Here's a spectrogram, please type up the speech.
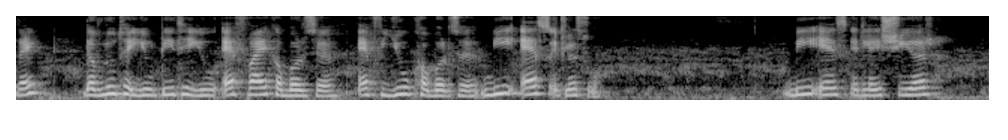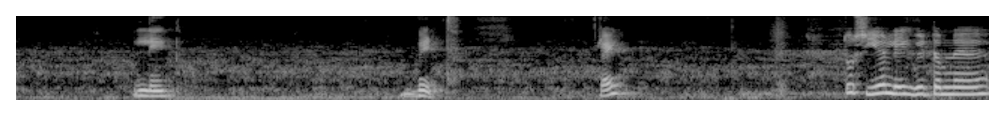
રાઈટ ડબલ્યુ થઈ ગયું ટી થઈ ગયું એફ વાય ખબર છે એફ યુ ખબર છે. બી એસ એટલે શું? બી એસ એટલે શિયર લેગ વિથ રાઈટ તો શિયર લેગ વિથ તમને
